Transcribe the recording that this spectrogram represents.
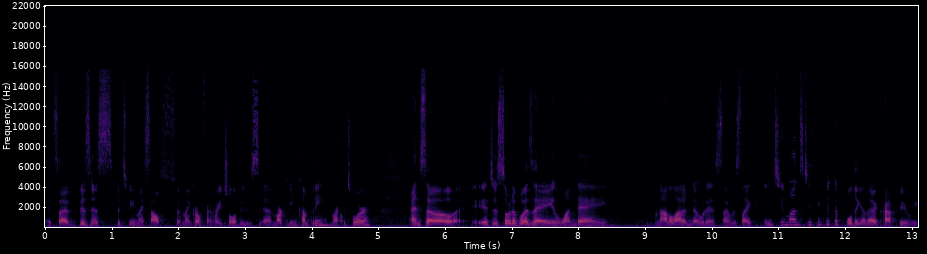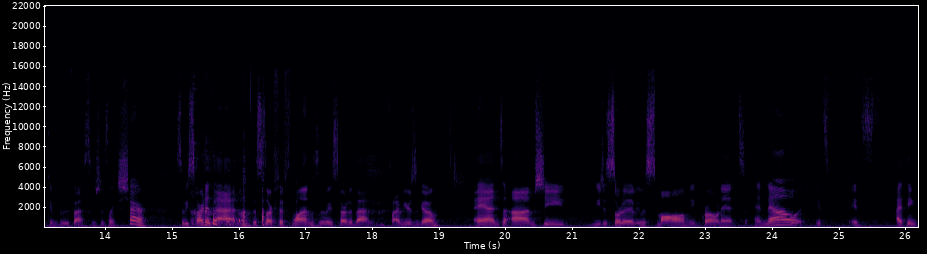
it's a business between myself and my girlfriend Rachel, who's a marketing company, marketeur, and so it just sort of was a one day, not a lot of notice. I was like, in two months, do you think we could pull together a craft beer week and brew fest? And she's like, sure. So we started that. this is our fifth one, so we started that five years ago, and um, she we just sort of it was small and we've grown it. And now it's it's i think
